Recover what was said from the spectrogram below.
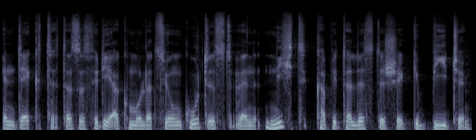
entdeckt, dass es für die Akkumulation gut ist, wenn nicht kapitalistische Gebiete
